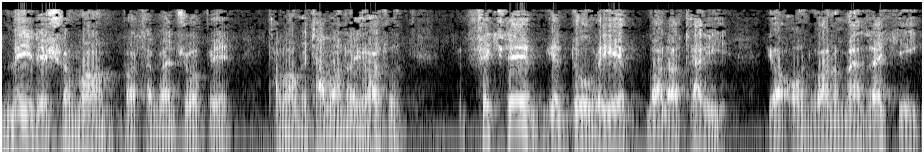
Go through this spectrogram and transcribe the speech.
میل شما با توجه به تمام تواناییاتون فکر یه دوره بالاتری یا عنوان و مدرکی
